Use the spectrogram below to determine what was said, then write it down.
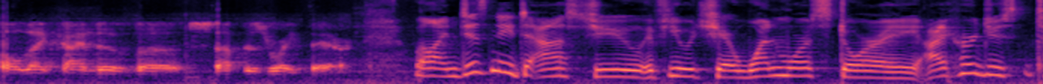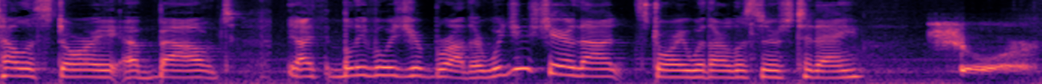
All that kind of uh, stuff is right there. Well, I just need to ask you if you would share one more story. I heard you tell a story about, I believe it was your brother. Would you share that story with our listeners today? Sure.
